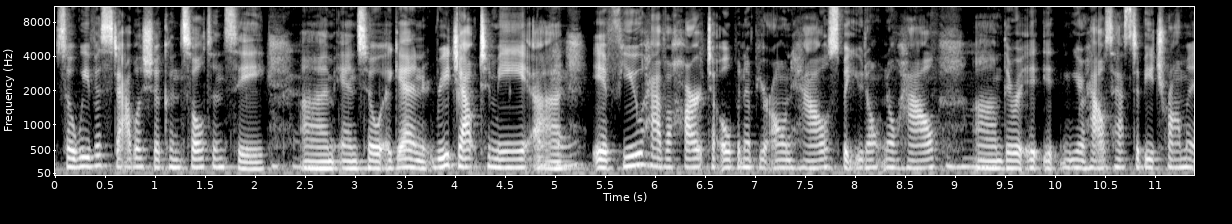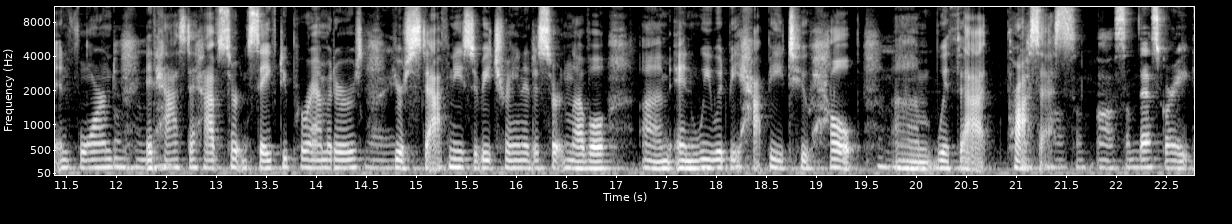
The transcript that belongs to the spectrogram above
So we've established a consultancy. Um, and so, again, reach out to me uh, Okay. if you have a heart to open up your own house, but you don't know how. Um, there, it, it, your house has to be trauma informed, it has to have certain safety parameters. Right. Your staff needs to be trained at a certain level, um, and we would be happy to help um, with that process. Awesome. Awesome. That's great.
